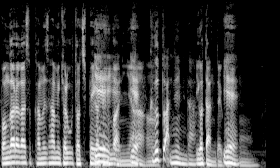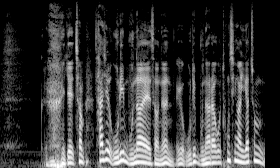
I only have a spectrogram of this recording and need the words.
번갈아 가서 가면서 하면 결국 더치페이가 되는 거 아니냐. 예. 어. 그것도 안 됩니다. 이것도 안 되고. 예. 어. 그래요. 이게 참 사실 우리 문화에서는 우리 문화라고 통칭하기가 좀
